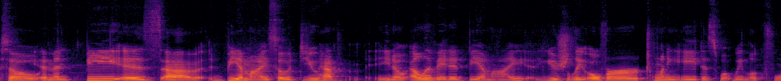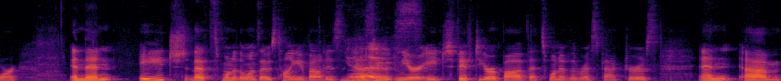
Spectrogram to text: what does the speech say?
So, and then B is uh, BMI. So, do you have you know elevated BMI? Usually over 28 is what we look for. And then age, that's one of the ones I was telling you about, is yes. as you near age 50 or above, that's one of the risk factors and um,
